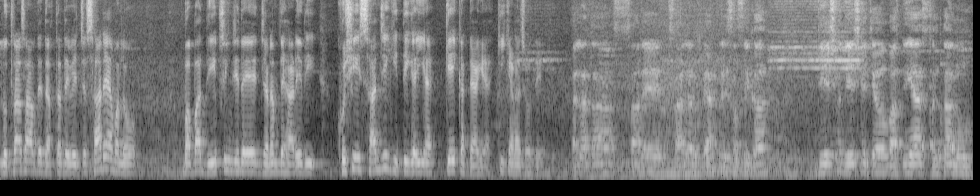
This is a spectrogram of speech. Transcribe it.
ਲੁਥਰਾ ਸਾਹਿਬ ਦੇ ਦਫ਼ਤਰ ਦੇ ਵਿੱਚ ਸਾਰਿਆਂ ਵੱਲੋਂ ਬਾਬਾ ਦੀਪ ਸਿੰਘ ਜੀ ਦੇ ਜਨਮ ਦਿਹਾੜੇ ਦੀ ਖੁਸ਼ੀ ਸਾਂਝੀ ਕੀਤੀ ਗਈ ਹੈ। ਕੇਕ ਕੱਟਿਆ ਗਿਆ ਕੀ ਕਹਿਣਾ ਚਾਹੁੰਦੇ ਹੋ ਪਹਿਲਾਂ ਤਾਂ ਸਾਰੇ, ਸਾਰਿਆਂ ਨੂੰ ਪਿਆਰ ਭਰੀ ਸਤਿ ਸ੍ਰੀ ਅਕਾਲ। ਦੇਸ਼ ਵਿਦੇਸ਼ ਵਿੱਚ ਵਸਦੀਆਂ ਸੰਗਤਾਂ ਨੂੰ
